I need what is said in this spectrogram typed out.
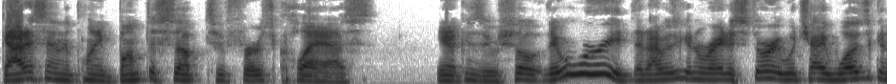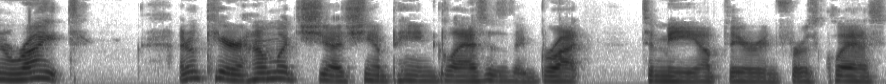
got us on the plane, bumped us up to first class you know, because they were so they were worried that I was going to write a story, which I was going to write. I don't care how much uh, champagne glasses they brought to me up there in first class.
